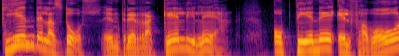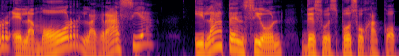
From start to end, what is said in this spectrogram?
quién de las dos, entre Raquel y Lea, obtiene el favor, el amor, la gracia y la atención de su esposo Jacob.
